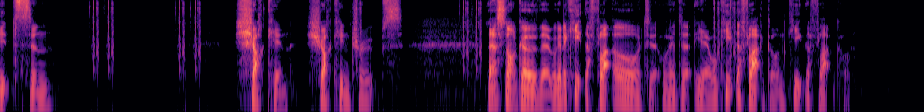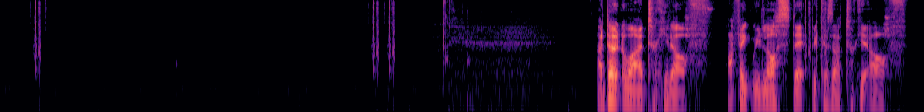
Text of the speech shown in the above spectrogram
Itzen. Shocking. Shocking troops. Let's not go there. We're going to keep the flak... Oh, yeah, we'll keep the flak gun. Keep the flak gun. I don't know why I took it off. I think we lost it because I took it off.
